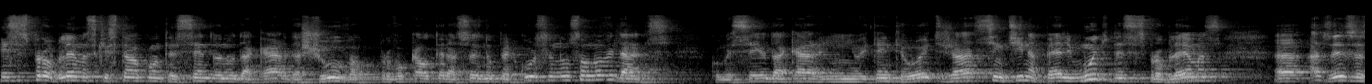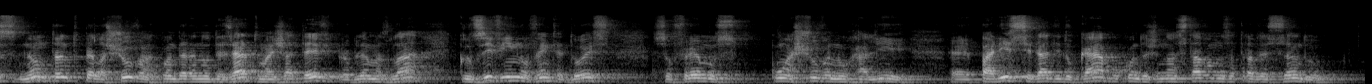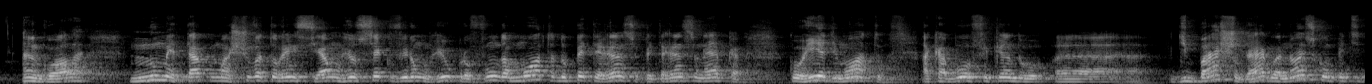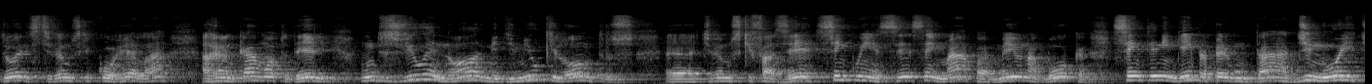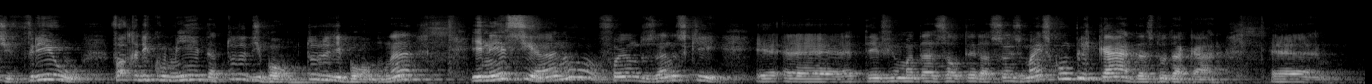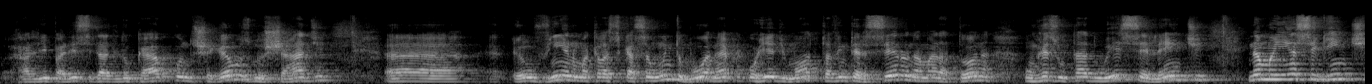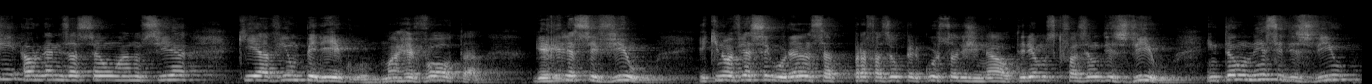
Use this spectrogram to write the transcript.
Esses problemas que estão acontecendo no Dakar, da chuva, provocar alterações no percurso, não são novidades. Comecei o Dakar em 88, já senti na pele muito desses problemas, ah, às vezes não tanto pela chuva, quando era no deserto, mas já teve problemas lá. Inclusive em 92 sofremos com a chuva no rally eh, Paris-Cidade do Cabo, quando nós estávamos atravessando Angola numa etapa, uma chuva torrencial, um rio seco virou um rio profundo, a moto do Peterrâncio, Peterrâncio na época corria de moto, acabou ficando uh, debaixo d'água, nós competidores tivemos que correr lá, arrancar a moto dele, um desvio enorme de mil quilômetros eh, tivemos que fazer, sem conhecer, sem mapa, meio na boca, sem ter ninguém para perguntar, de noite, frio, falta de comida, tudo de bom, tudo de bom, né? E nesse ano foi um dos anos que eh, eh, teve uma das alterações mais complicadas do Dakar. Rally Paris Cidade do Cabo, quando chegamos no Chad, uh, eu vinha numa classificação muito boa, na época corria de moto, estava em terceiro na maratona, um resultado excelente. Na manhã seguinte, a organização anuncia que havia um perigo, uma revolta, guerrilha civil, e que não havia segurança para fazer o percurso original, teríamos que fazer um desvio. Então, nesse desvio,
